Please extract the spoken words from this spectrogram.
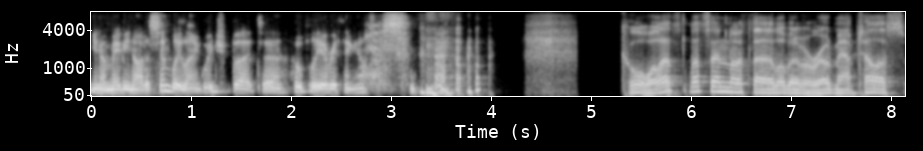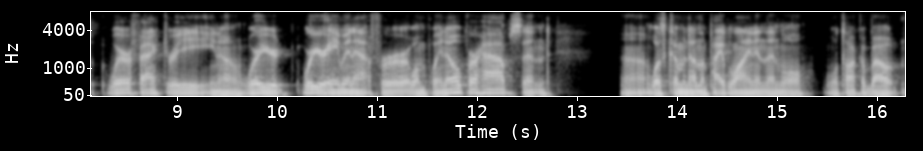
You know, maybe not assembly language, but uh, hopefully everything else. Cool. Well, let's let's end with a little bit of a roadmap. Tell us where Faktory, you know, where you're where you're aiming at for 1.0, perhaps, and uh, what's coming down the pipeline, and then we'll we'll talk about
